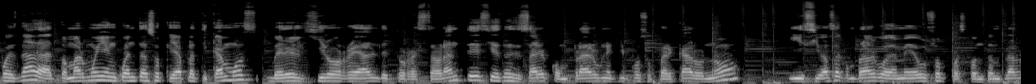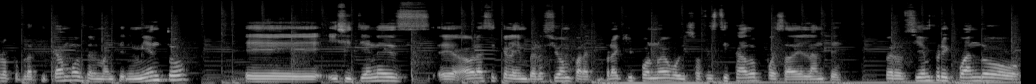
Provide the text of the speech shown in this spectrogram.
Pues nada, tomar muy en cuenta eso que ya platicamos, ver el giro real de tu restaurante, si es necesario comprar un equipo super caro o no, y si vas a comprar algo de medio uso, pues contemplar lo que platicamos del mantenimiento, eh, y si tienes eh, ahora sí que la inversión para comprar equipo nuevo y sofisticado, pues adelante, pero siempre y cuando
